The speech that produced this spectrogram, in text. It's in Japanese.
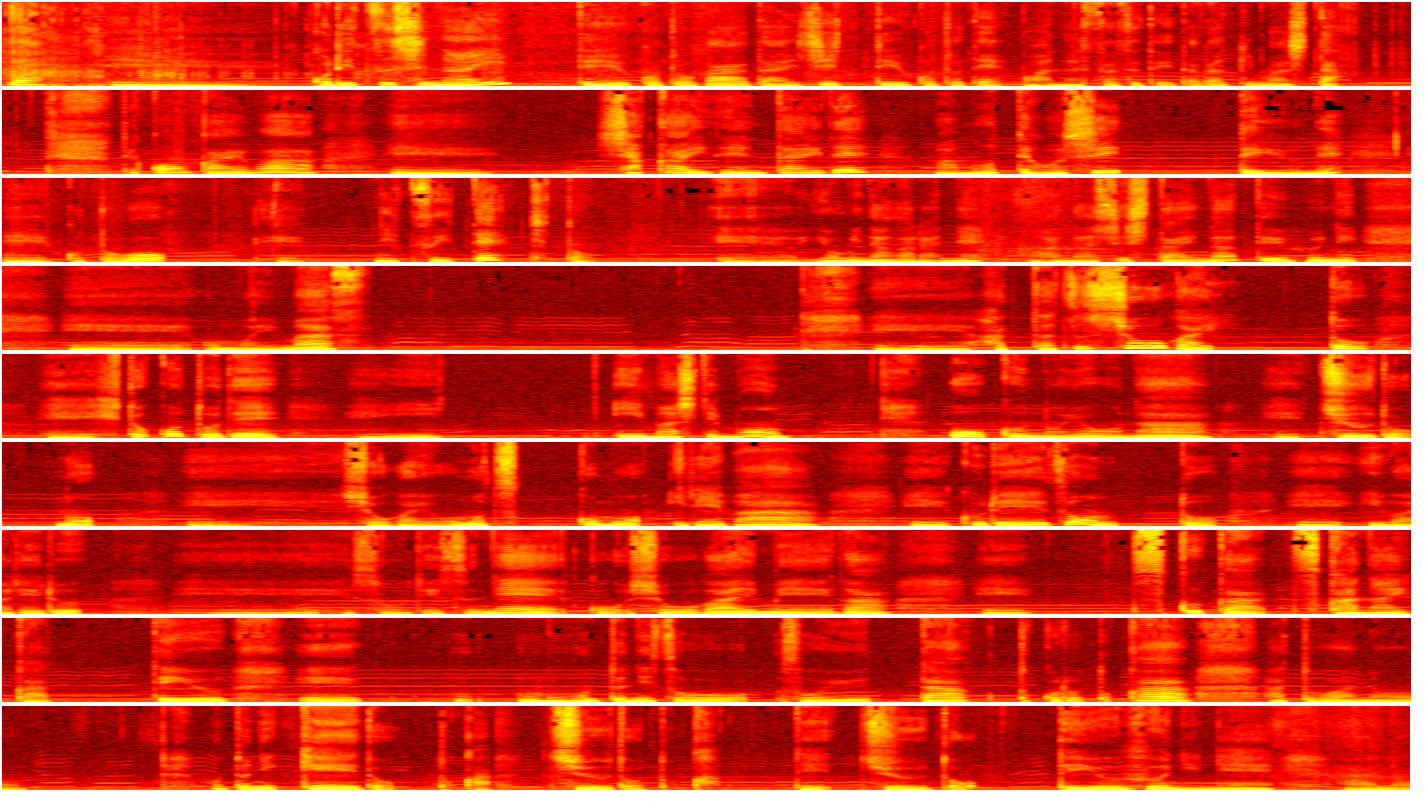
は、えー、孤立しないっていうことが大事っていうことでお話しさせていただきました。で今回は、えー、社会全体で守ってほしいっていうね、えー、ことをについてちょっと、えー、読みながらねお話ししたいなっていうふうに、えー、思います。えー、発達障害と、えー、一言で、えー、言いましても多くのような、えー、重度の、えー、障害を持つ子もいれば、えー、グレーゾーンと、えー、言われるー、そうですねこう障害名が、えー、つくかつかないかっていう、えー、もう本当にそうそういったところとかあとはあの本当に軽度とか中度とかで重度っていう風にねあの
